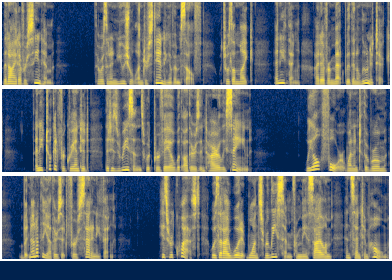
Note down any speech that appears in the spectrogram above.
than I had ever seen him. There was an unusual understanding of himself, which was unlike anything I'd ever met with in a lunatic, and he took it for granted that his reasons would prevail with others entirely sane. We all four went into the room, but none of the others at first said anything. His request was that I would at once release him from the asylum and send him home.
